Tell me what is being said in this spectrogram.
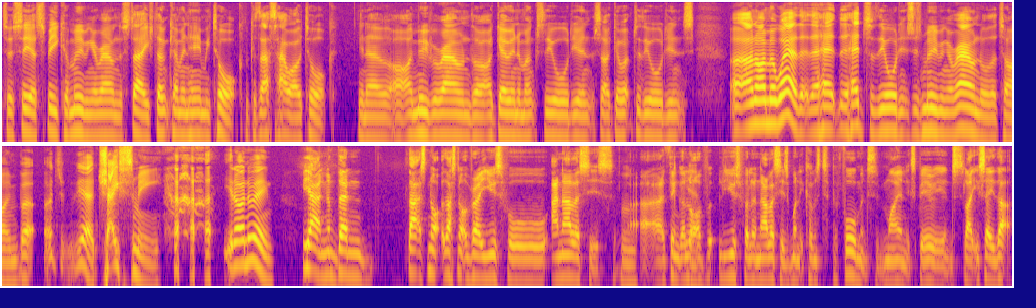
to see a speaker moving around the stage, don't come and hear me talk because that's how I talk. You know, I I move around, I go in amongst the audience, I go up to the audience, uh, and I'm aware that the head, the heads of the audience is moving around all the time. But uh, yeah, chase me. you know what I mean? yeah, and then that's not that's not a very useful analysis. I I think a lot Hmm. Yeah. of useful analysis when it comes to performance, in my own experience, like you say, that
